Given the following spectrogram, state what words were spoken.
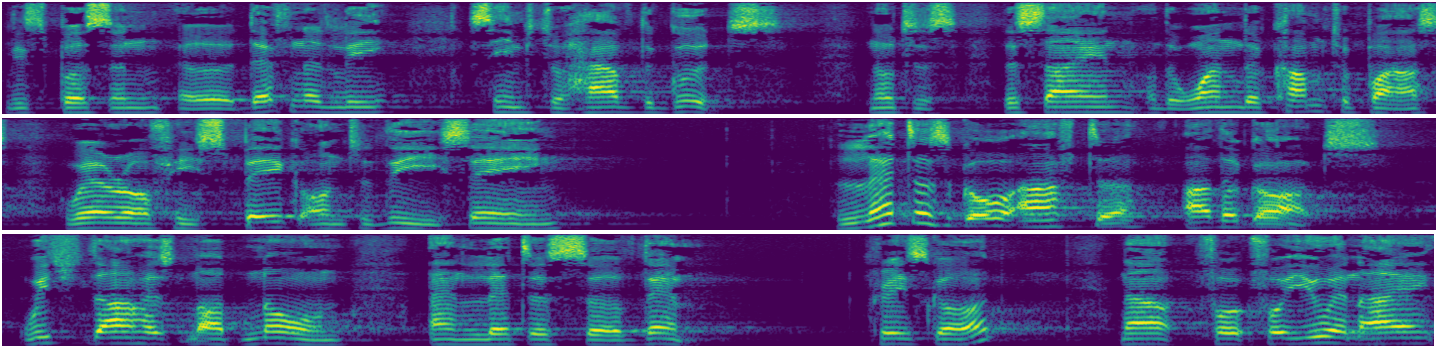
This person uh, definitely seems to have the goods. Notice, the sign or the wonder come to pass, whereof he spake unto thee, saying, Let us go after other gods, which thou hast not known, and let us serve them. Praise God. Now, for, for you and I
